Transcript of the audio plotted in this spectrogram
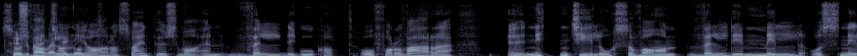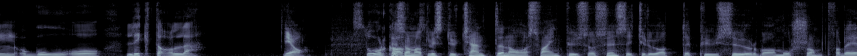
Så du vet sånn, godt. ja, Sveinpus var en veldig god katt. Og for å være eh, 19 kilo, så var han veldig mild og snill og god og likte alle. Ja. Stor katt. Det er sånn at hvis du kjente noe Sveinpus, så syns ikke du at pusur var morsomt, for det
